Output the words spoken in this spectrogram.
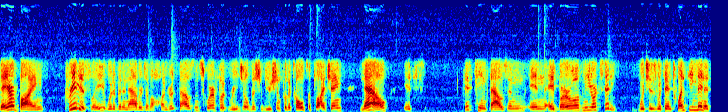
They are buying Previously, it would have been an average of 100,000 square foot regional distribution for the cold supply chain. Now it's 15,000 in a borough of New York City, which is within 20 minutes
